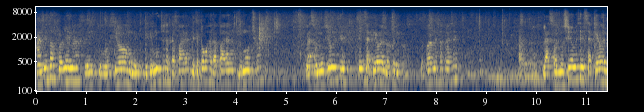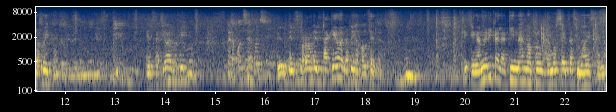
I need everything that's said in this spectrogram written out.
ante estos problemas de distribución, de, que muchos acaparan, de que pocos acaparan de mucho, la solución es el, saqueo de los ricos. ¿Se acuerdan de esa frase? La solución es el saqueo de los ricos. El saqueo de los ricos. Pero con Z. El, perdón, el saqueo de los ricos con Z. en América Latina no pronunciamos Z sino S, ¿no?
